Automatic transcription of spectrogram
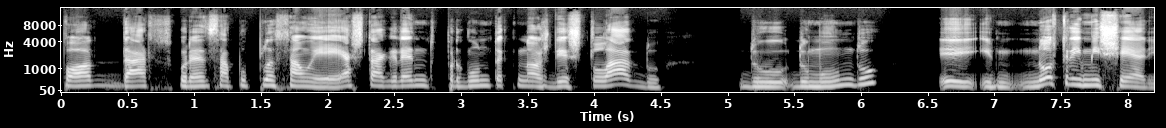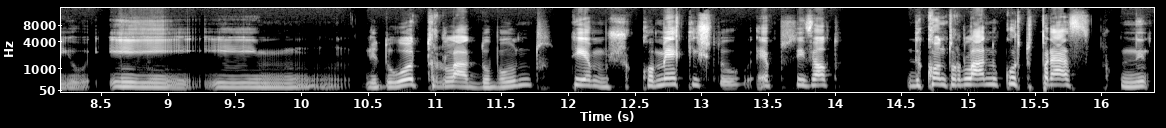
pode dar segurança à população? É esta a grande pergunta que nós, deste lado do, do mundo, e, e noutro hemisfério e, e, e, do outro lado do mundo, temos. Como é que isto é possível de controlar no curto prazo? Porque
